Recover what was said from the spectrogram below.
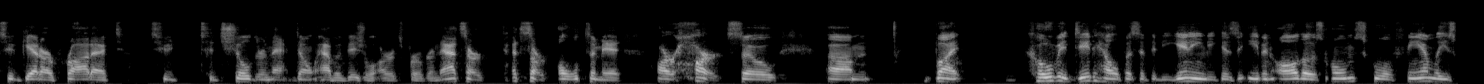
to get our product to, to children that don't have a visual arts program. That's our, that's our ultimate, our heart. So, um, but COVID did help us at the beginning because even all those homeschool families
